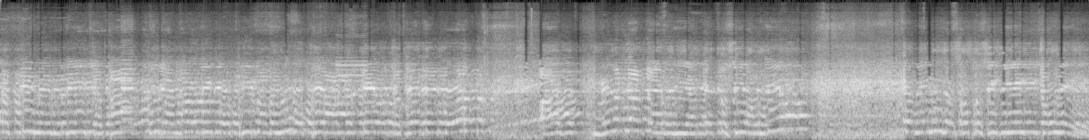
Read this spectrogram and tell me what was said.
32 ਮੈਂਬਰੀ ਜਥਾ ਉੱਥੇ ਜਾਂਦਾ ਉਹਦੀ ਕੋਠੀ ਵੱਲ ਨੂੰ, ਉੱਥੇ ਆ ਕੇ ਉਹ ਜਥੇ ਦੇ ਆ ਮਿਲਣ ਦਾ ਟਾਈਮ ਨਹੀਂ ਹੈ। ਕਿ ਤੁਸੀਂ ਆਉਂਦੇ ਹੋ? ਕਿ ਮੈਨੂੰ ਦੱਸੋ ਤੁਸੀਂ ਕੀ ਚਾਹੁੰਦੇ ਹੋ?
